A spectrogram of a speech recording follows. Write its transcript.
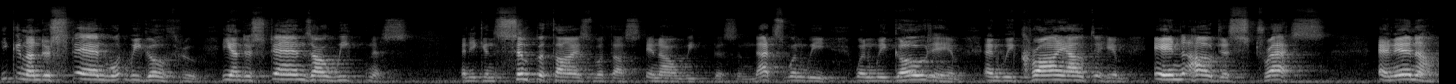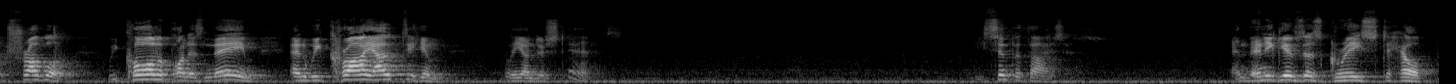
he can understand what we go through, He understands our weakness and he can sympathize with us in our weakness. And that's when we when we go to him and we cry out to him in our distress and in our trouble. We call upon his name and we cry out to him. Well, he understands. He sympathizes. And then he gives us grace to help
